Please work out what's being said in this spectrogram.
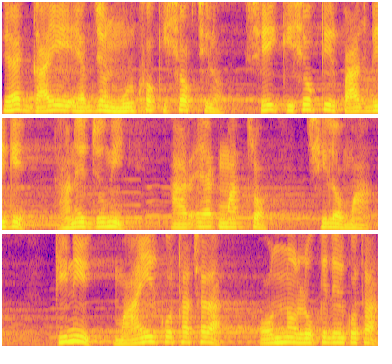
এক গায়ে একজন মূর্খ কৃষক ছিল। সেই কৃষকটির পাঁচ বিঘে ধানের জমি আর একমাত্র ছিল মা। তিনি মায়ের কথা ছাড়া অন্য লোকেদের কথা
